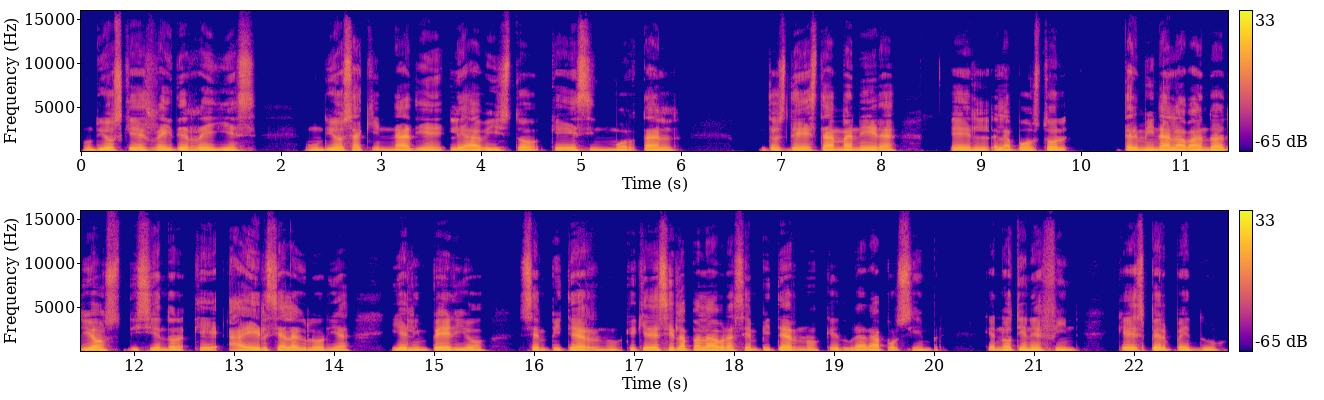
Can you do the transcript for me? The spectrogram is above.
un Dios que es rey de reyes, un Dios a quien nadie le ha visto, que es inmortal. Entonces, de esta manera, el, el apóstol termina alabando a Dios, diciendo que a Él sea la gloria y el imperio sempiterno. ¿Qué quiere decir la palabra sempiterno? Que durará por siempre, que no tiene fin, que es perpetuo,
